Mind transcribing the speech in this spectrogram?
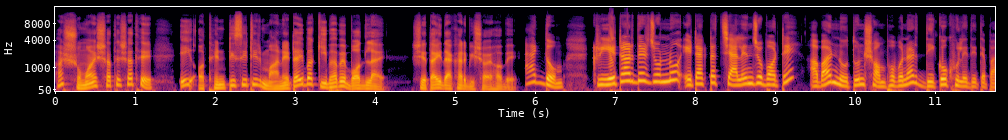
আর সময়ের সাথে সাথে এই অথেন্টিসিটির মানেটাই বা কীভাবে বদলায়, সেটাই দেখার বিষয় হবে। একদম। ক্রিয়েটারদের জন্য এটা একটা চ্যালেঞ্জও বটে, আবার নতুন সম্ভাবনার দিকও খুলে দিতে পারে।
